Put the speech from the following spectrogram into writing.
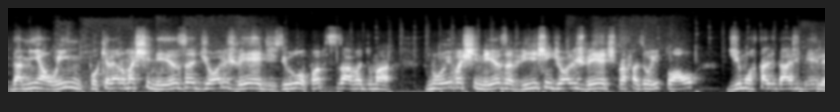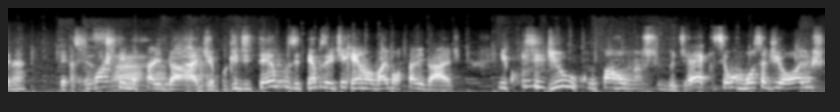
da minha Win, porque ela era uma chinesa de olhos verdes, e o Lopan precisava de uma noiva chinesa virgem de olhos verdes para fazer o ritual de imortalidade dele, né? Que é suposta imortalidade, porque de tempos e tempos ele tinha que renovar a imortalidade. E coincidiu com o par romântico do Jack ser uma moça de olhos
